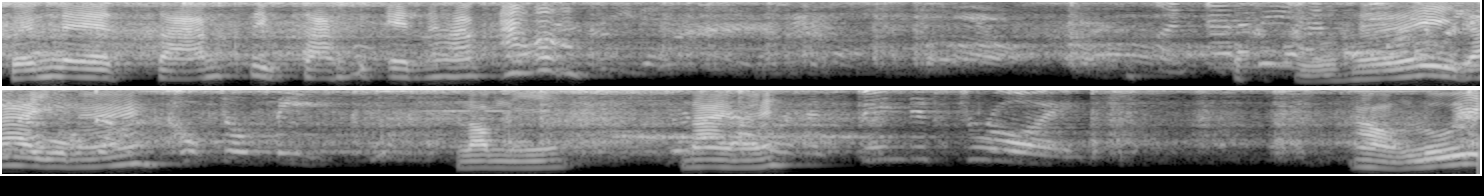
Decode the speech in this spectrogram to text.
เฟรมเรท30 31นะครับ อ้าวอ้าวโอ้โหเฮ้ย ได้อยู่นะ ถูกโจมตี รอบนี้ ได้ไหม has been destroyed อ้าวลุย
